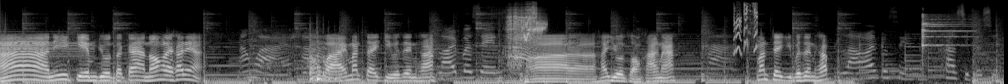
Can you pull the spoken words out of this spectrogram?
อ่านี่เกมโยนตะกร้าน้องอะไรคะเนี่ยน้องหวายค่ะน้องหวายมั่นใจกี่เปอร์เซ็นต์คะร้อยเปอร์เซ็นต์ค่ะอ่าให้โยนสองครั้งนะค่ะมั่นใจกี่เปอร์เซ็นต์ครับร้อยเปอร์เซ็นต์ห้าสิบเปอร์เซ็นต์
